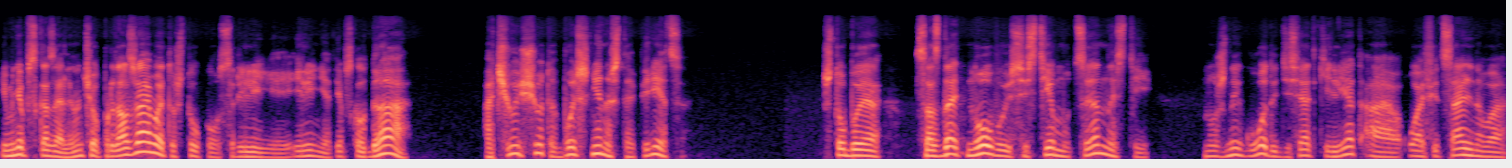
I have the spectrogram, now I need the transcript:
и мне бы сказали, ну что, продолжаем эту штуку с религией или нет? Я бы сказал, да. А что еще-то? Больше не на что опереться. Чтобы создать новую систему ценностей, нужны годы, десятки лет, а у официального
